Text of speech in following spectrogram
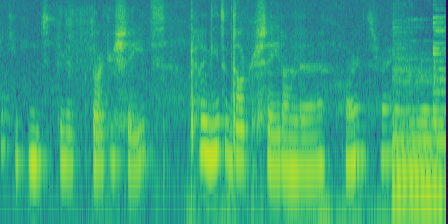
think it needs a bit of darker shades. Kinda needs a darker shade on the horns, right?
